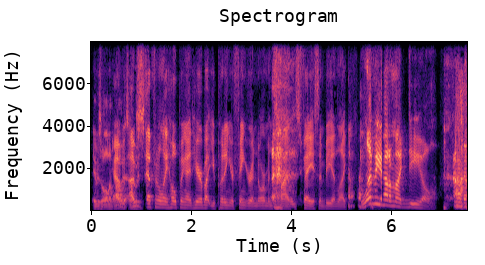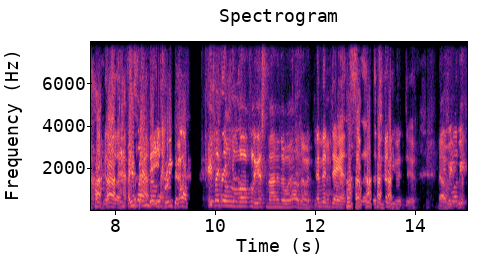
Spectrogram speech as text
It was all about. Yeah, I, was, I was definitely hoping I'd hear about you putting your finger in Norman Smiley's face and being like, "Let me out of my deal." He's freaking off. He's like the loveliest man in the world. I would do and then dance. That's what he would do. No, we, we,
